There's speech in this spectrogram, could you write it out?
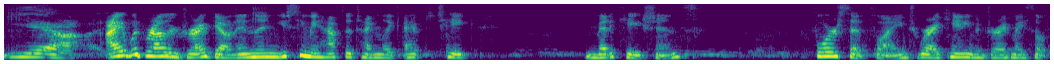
Yeah, I would rather drive down, and then you see me half the time. Like I have to take medications for said flying to where I can't even drive myself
